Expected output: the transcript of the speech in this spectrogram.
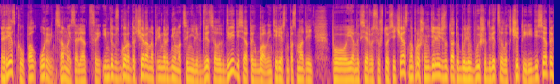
резко упал уровень самоизоляции. Индекс города вчера, например, днем оценили в 2,2 балла. Интересно посмотреть по Яндекс-сервису, что сейчас. На прошлой неделе результаты были выше 2,4.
